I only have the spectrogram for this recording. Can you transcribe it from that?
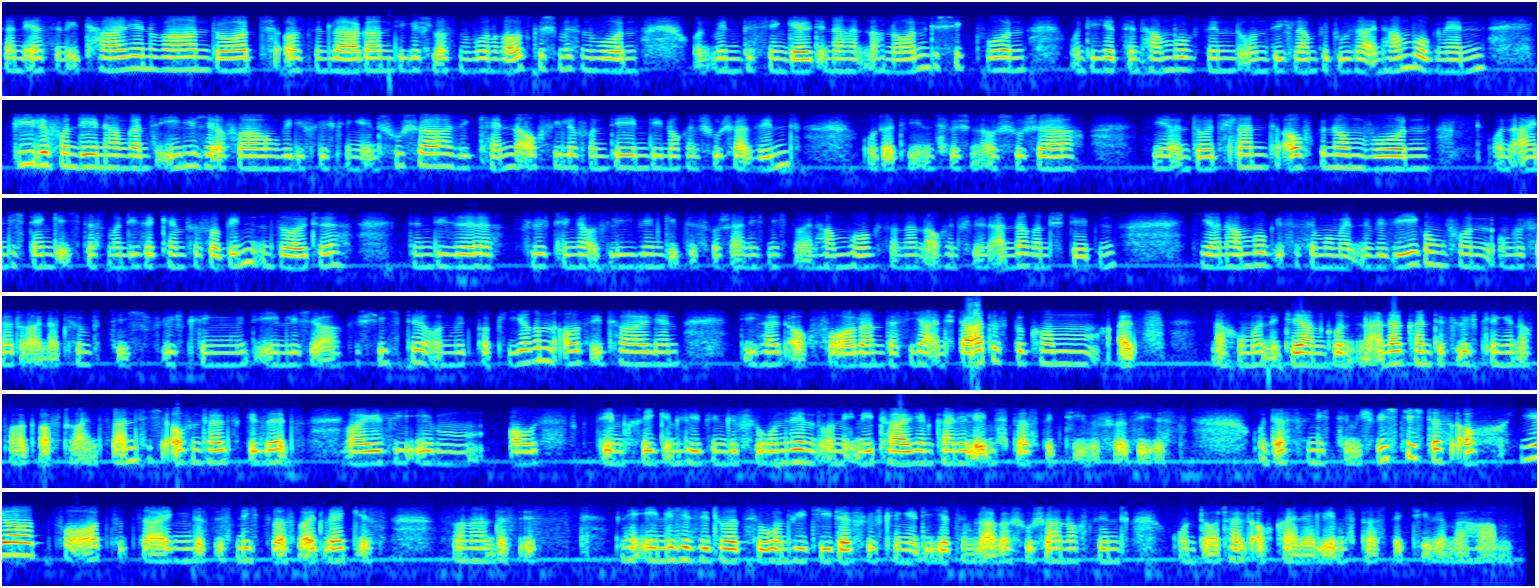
dann erst in Italien waren, dort aus den Lagern, die geschlossen wurden, rausgeschmissen wurden und mit ein bisschen Geld in der Hand nach Norden geschickt wurden und die jetzt in Hamburg sind und sich Lampedusa in Hamburg nennen. Viele von denen haben ganz ähnliche Erfahrungen wie die Flüchtlinge in Shusha. Sie kennen auch viele von denen, die noch in Shusha sind oder die inzwischen aus Shusha hier in Deutschland aufgenommen wurden. Und eigentlich denke ich, dass man diese Kämpfe verbinden sollte, denn diese Flüchtlinge aus Libyen gibt es wahrscheinlich nicht nur in Hamburg, sondern auch in vielen anderen Städten. Hier in Hamburg ist es im Moment eine Bewegung von ungefähr 350 Flüchtlingen mit ähnlicher Geschichte und mit Papieren aus Italien, die halt auch fordern, dass sie ja einen Status bekommen als nach humanitären Gründen anerkannte Flüchtlinge nach Paragraph 23 Aufenthaltsgesetz, weil sie eben aus dem Krieg in Libyen geflohen sind und in Italien keine Lebensperspektive für sie ist. Und das finde ich ziemlich wichtig, das auch hier vor Ort zu zeigen. Das ist nichts, was weit weg ist, sondern das ist eine ähnliche Situation wie die der Flüchtlinge, die jetzt im Lager Shusha noch sind und dort halt auch keine Lebensperspektive mehr haben.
